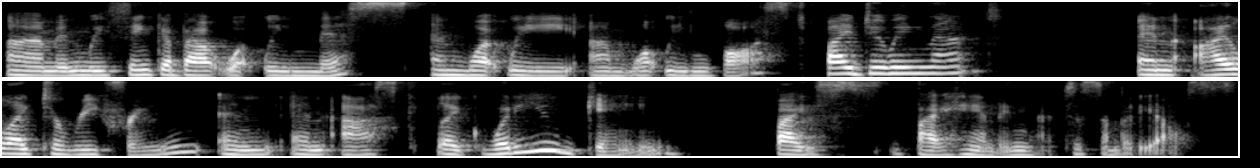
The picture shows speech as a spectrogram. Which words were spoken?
um, and we think about what we miss and what we um, what we lost by doing that. And i like to reframe and and ask like what do you gain by by handing that to somebody else?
